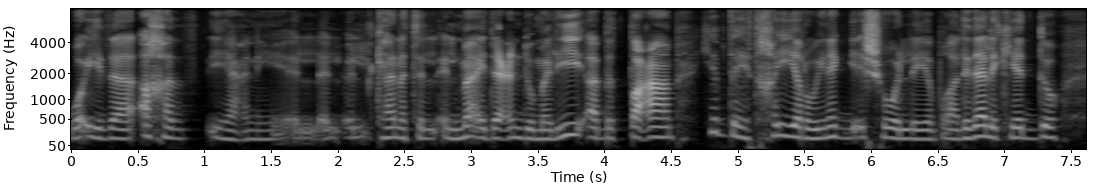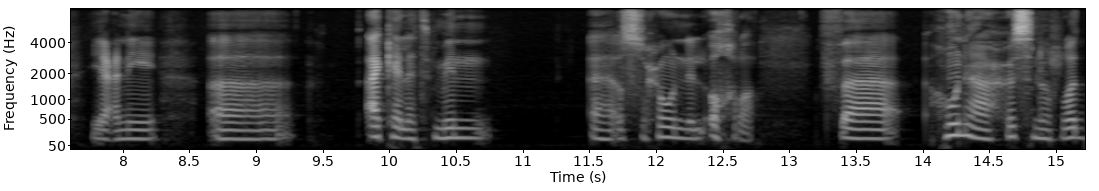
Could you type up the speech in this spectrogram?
وإذا أخذ يعني ال ال كانت المائدة عنده مليئة بالطعام يبدأ يتخير وينقي إيش هو اللي يبغاه. لذلك يده يعني آه أكلت من الصحون الاخرى فهنا حسن الرد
